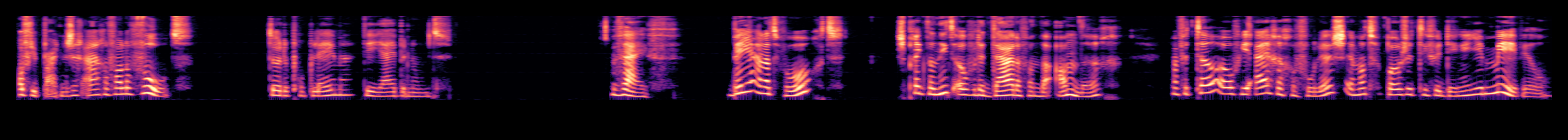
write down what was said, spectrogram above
Of je partner zich aangevallen voelt. Door de problemen die jij benoemt. 5. Ben je aan het woord? Spreek dan niet over de daden van de ander, maar vertel over je eigen gevoelens en wat voor positieve dingen je meer wil.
